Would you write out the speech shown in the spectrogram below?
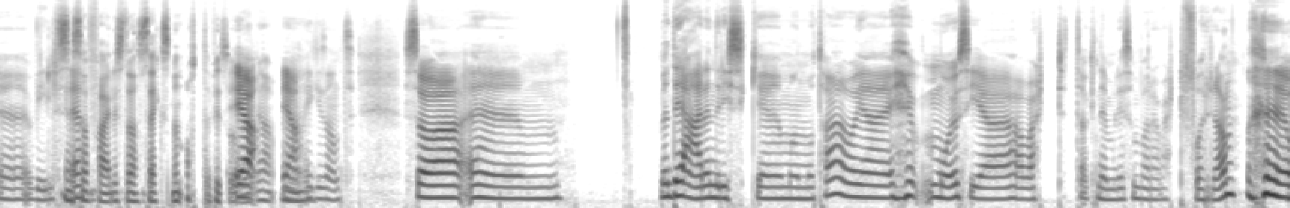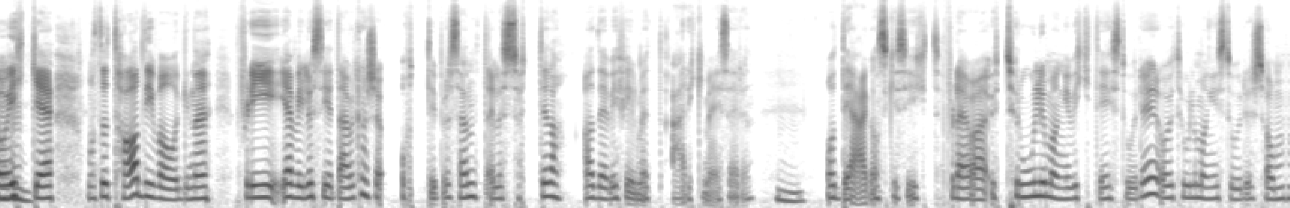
eh, vil se. Jeg sa feil i stad. Seks, men åtte episoder. Ja, ja, Mm. ikke sant. Så um, Men det er en risk eh, man må ta, og jeg må jo si jeg har vært takknemlig som bare har vært foran, og Mhm. ikke måtte ta de valgene. Fordi jeg vil jo si at det er vel kanskje 80% eller 70 da, av det vi filmet, er ikke med i serien. Mm. Og det er ganske sykt, for det var utrolig mange viktige historier, og utrolig mange historier som,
